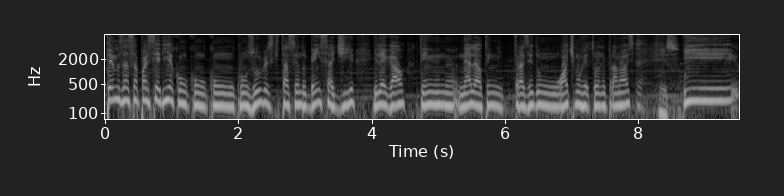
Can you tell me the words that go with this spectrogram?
temos essa parceria com, com, com, com os Ubers que está sendo bem sadia e legal. Tem, né, Léo, tem trazido um ótimo retorno para nós. É. Isso. E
